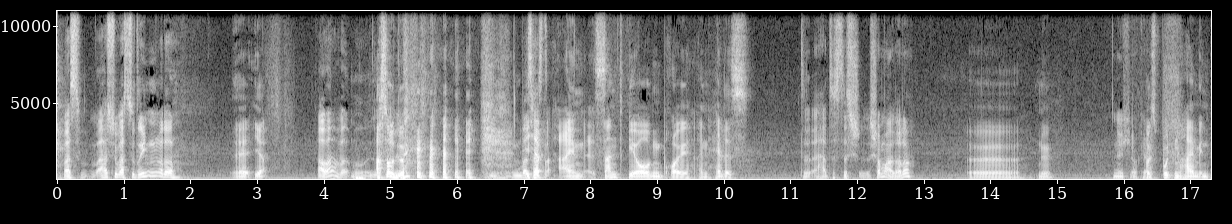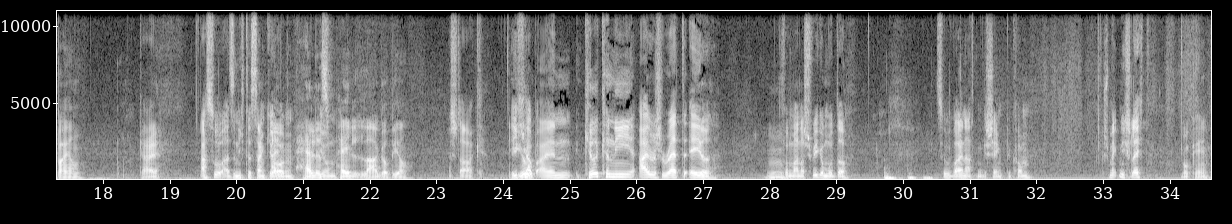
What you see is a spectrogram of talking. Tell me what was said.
Was, hast du was zu trinken oder? äh, ja. Aber? Ach so, du, ich habe ein St. Georgenbräu, ein helles. Du hattest das sch- schon mal, oder? Äh, nö. Nicht, okay. Aus Buttenheim in Bayern. Geil. Ach so, also nicht das St. Georgen. Ein helles Georgen. Pale Lagerbier. Stark. Ich habe ein Kilkenny Irish Red Ale Hm. von meiner Schwiegermutter zu Weihnachten geschenkt bekommen. Schmeckt nicht schlecht. Okay,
